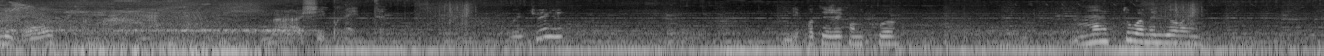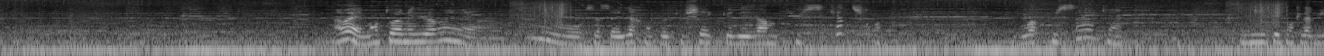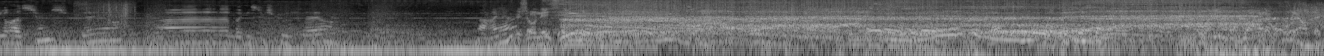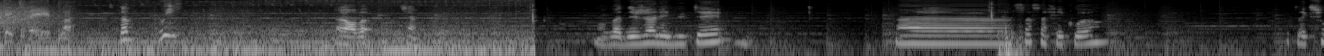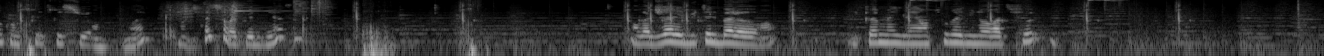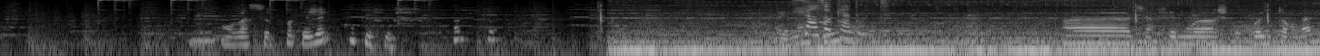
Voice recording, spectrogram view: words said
Mâche est prête. Vous le tuer lui Il est protégé contre quoi? Manteau amélioré. Ah ouais, manteau amélioré. ça, ça veut dire qu'on peut toucher avec que des armes plus 4, je crois. Voire plus 5. Immunité contre l'abjuration, super. Euh, bah qu'est-ce que je peux faire? Bah rien. J'en ai six. Voir la couleur de tes tripes. Stop Oui Alors on va... Tiens. On va déjà les buter. Euh, ça, ça fait quoi? Protection contre les trissures. Ouais. Ça aurait pu être bien ça. On va déjà aller buter le Balor. hein. Et comme il est entouré d'une aura de feu... On va se protéger contre le feu. Hop. Allez, viens Sans aucun doute. Euh, tiens, fais-moi, je sais pas quoi, une tornade.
